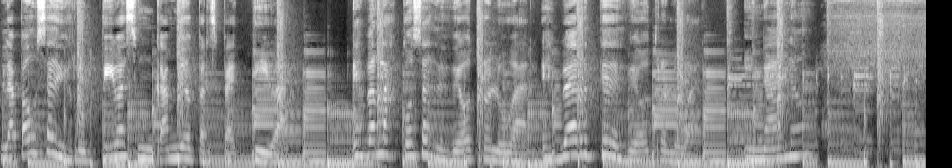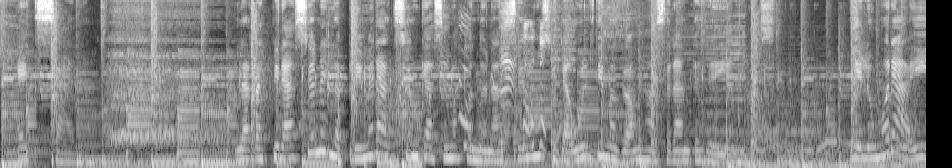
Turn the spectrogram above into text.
La pausa disruptiva es un cambio de perspectiva. Es ver las cosas desde otro lugar. Es verte desde otro lugar. Inhalo. Exhalo. La respiración es la primera acción que hacemos cuando nacemos y la última que vamos a hacer antes de irnos. Y el humor ahí,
